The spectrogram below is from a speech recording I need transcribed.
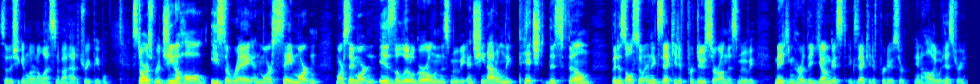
so that she can learn a lesson about how to treat people. Stars Regina Hall, Issa Rae, and Marsai Martin. Marsai Martin is the little girl in this movie, and she not only pitched this film, but is also an executive producer on this movie, making her the youngest executive producer in Hollywood history.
